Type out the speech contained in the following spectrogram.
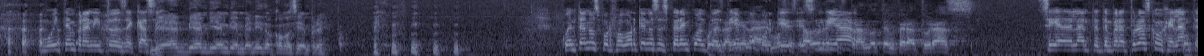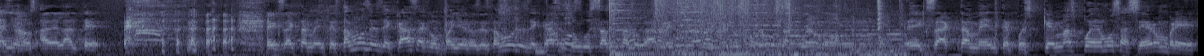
Muy tempranito desde casa. Bien, bien, bien, bienvenido como siempre. Cuéntanos, por favor, qué nos espera en cuanto pues, al tiempo, porque es un día... registrando temperaturas Sí, adelante, temperaturas congelantes, compañeros, adelante. Exactamente, estamos desde casa, compañeros, estamos desde casa, es un gustazo saludarles. Que nos ponemos de acuerdo. Exactamente, pues ¿qué más podemos hacer, hombre?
